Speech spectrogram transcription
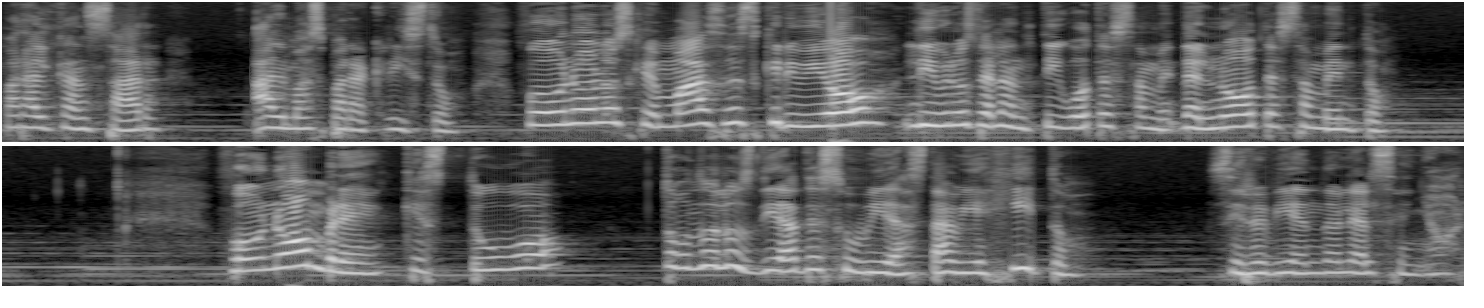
para alcanzar almas para Cristo. Fue uno de los que más escribió libros del Antiguo Testamento, del Nuevo Testamento. Fue un hombre que estuvo todos los días de su vida, hasta viejito, sirviéndole al Señor,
